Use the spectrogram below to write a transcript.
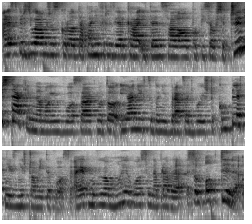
ale stwierdziłam, że skoro ta pani fryzjerka i ten salon popisał się czymś takim na moich włosach, no to ja nie chcę do nich wracać, bo jeszcze kompletnie zniszczą mi te włosy. A jak mówiłam, moje włosy naprawdę są o tyle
